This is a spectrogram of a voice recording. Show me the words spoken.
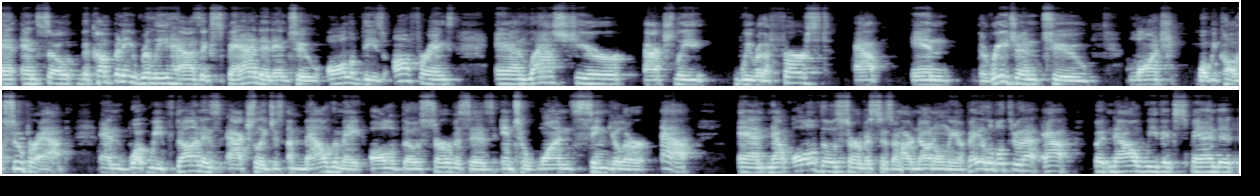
and, and so the company really has expanded into all of these offerings and last year actually we were the first app in the region to launch what we call a super app. And what we've done is actually just amalgamate all of those services into one singular app. And now all of those services are not only available through that app, but now we've expanded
